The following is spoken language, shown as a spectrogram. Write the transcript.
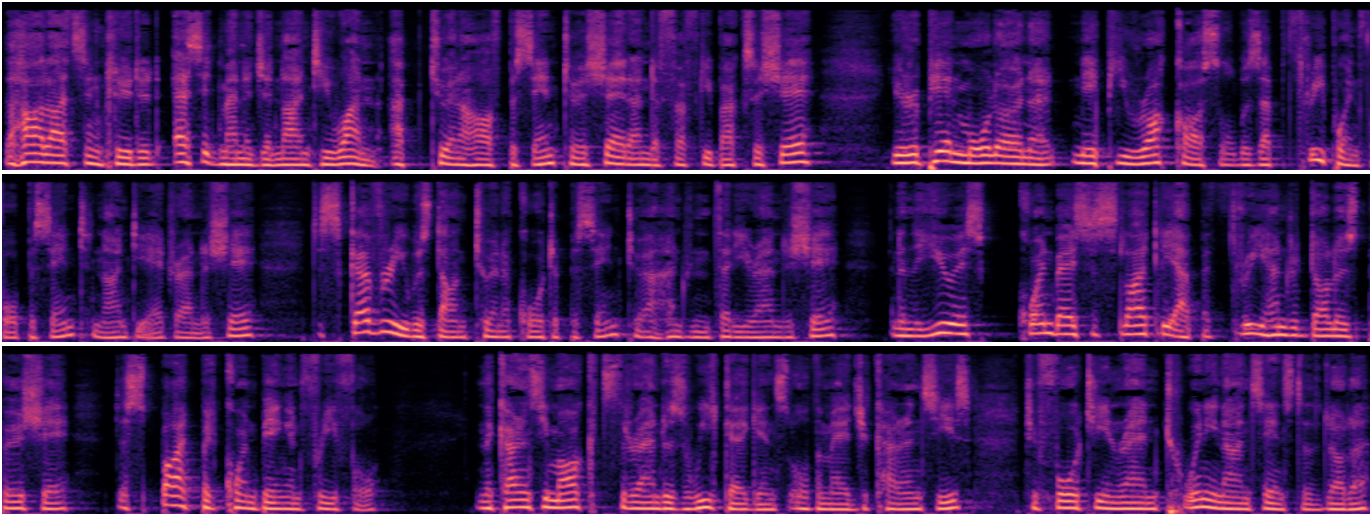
The highlights included Asset Manager 91 up 2.5% to a shade under 50 bucks a share. European mall owner Nepi Rockcastle was up 3.4% to 98 rand a share. Discovery was down 2.25% to 130 rand a share. And in the US, Coinbase is slightly up at $300 per share despite Bitcoin being in free fall. In the currency markets, the rand was weaker against all the major currencies to 14 rand 29 cents to the dollar,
